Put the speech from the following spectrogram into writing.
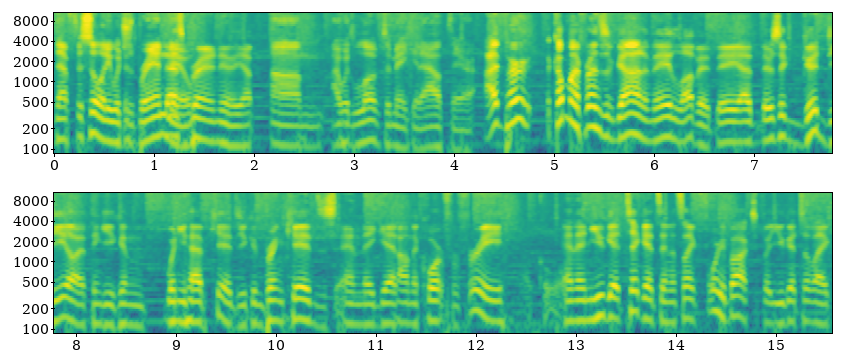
that facility, which is brand That's new. That's brand new. Yep. um, I would love to make it out there. I've heard a couple of my friends have gone and they love it. They uh, there's a good deal. I think you can when you have kids, you can bring kids and they get on the court for free, Oh, cool. and then you get tickets and it's like forty bucks, but you get to like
